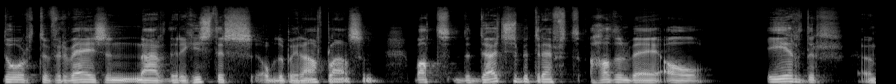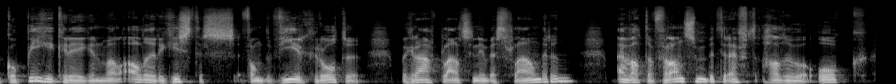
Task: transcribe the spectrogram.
door te verwijzen naar de registers op de begraafplaatsen. Wat de Duitsers betreft hadden wij al eerder een kopie gekregen van alle registers van de vier grote begraafplaatsen in West-Vlaanderen. En wat de Fransen betreft hadden we ook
